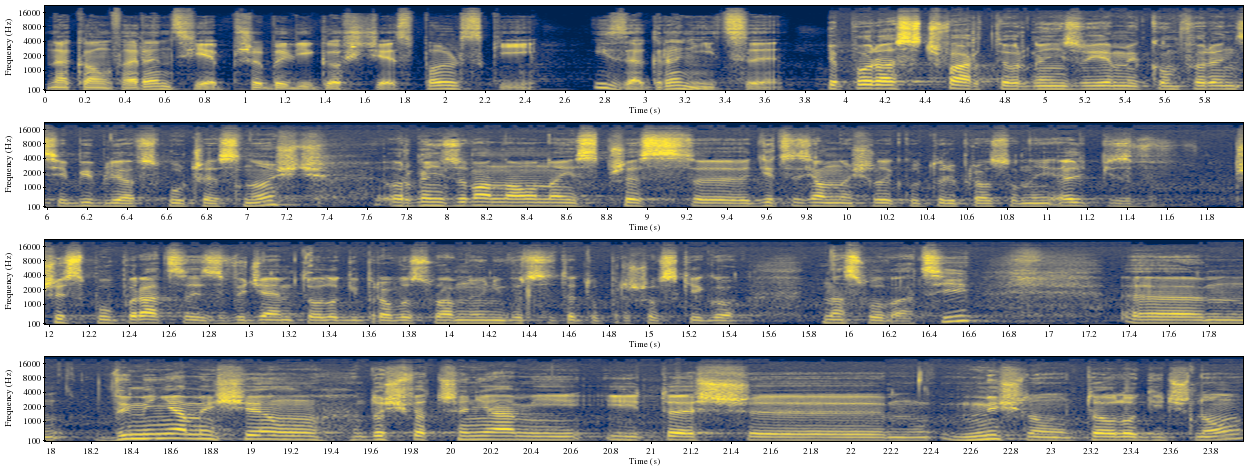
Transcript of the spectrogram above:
Na konferencję przybyli goście z Polski i zagranicy. Po raz czwarty organizujemy konferencję Biblia Współczesność. Organizowana ona jest przez e, Diecezjalny Ośrodek Kultury Prawosławnej ELPIS przy współpracy z Wydziałem Teologii Prawosławnej Uniwersytetu Preszowskiego na Słowacji. Wymieniamy się doświadczeniami i też myślą teologiczną.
